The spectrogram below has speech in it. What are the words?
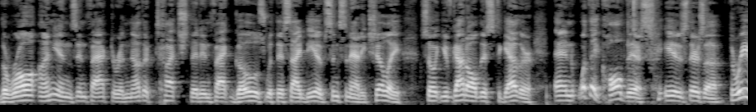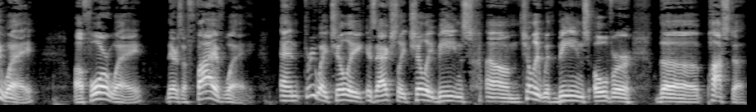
The raw onions, in fact, are another touch that, in fact, goes with this idea of Cincinnati chili. So you've got all this together. And what they call this is there's a three-way, a four-way, there's a five-way. And three-way chili is actually chili beans, um, chili with beans over the pasta.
